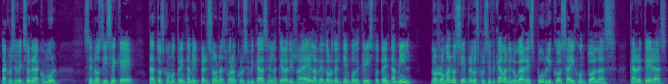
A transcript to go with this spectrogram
La crucifixión era común. Se nos dice que tantos como treinta mil personas fueron crucificadas en la tierra de Israel alrededor del tiempo de Cristo. Treinta mil. Los romanos siempre los crucificaban en lugares públicos, ahí junto a las carreteras,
